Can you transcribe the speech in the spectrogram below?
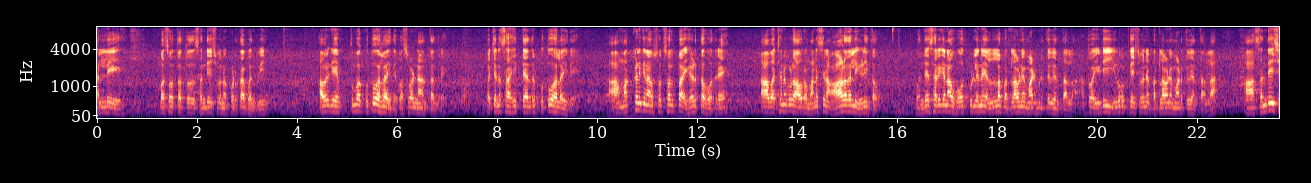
ಅಲ್ಲಿ ಬಸವ ತತ್ವದ ಸಂದೇಶವನ್ನು ಕೊಡ್ತಾ ಬಂದ್ವಿ. ಅವರಿಗೆ ತುಂಬ ಕುತೂಹಲ ಇದೆ ಬಸವಣ್ಣ ಅಂತಂದರೆ. ವಚನ ಸಾಹಿತ್ಯ ಅಂದರೆ ಕುತೂಹಲ ಇದೆ. ಆ ಮಕ್ಕಳಿಗೆ ನಾವು ಸ್ವಲ್ಪ ಸ್ವಲ್ಪ ಹೇಳ್ತಾ ಹೋದರೆ ಆ ವಚನಗಳು ಅವರ ಮನಸ್ಸಿನ ಆಳದಲ್ಲಿ ಇಳಿತಾವೆ. ಒಂದೇ ಸಾರಿಗೆ ನಾವು ಹೋದ ಕೂಡಲೇ ಎಲ್ಲ ಬದಲಾವಣೆ ಮಾಡಿಬಿಡ್ತೀವಿ ಅಂತಲ್ಲ, ಅಥವಾ ಇಡೀ ಯುರೋಪ್ ದೇಶವನ್ನೇ ಬದಲಾವಣೆ ಮಾಡ್ತೀವಿ ಅಂತಲ್ಲ, ಆ ಸಂದೇಶ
